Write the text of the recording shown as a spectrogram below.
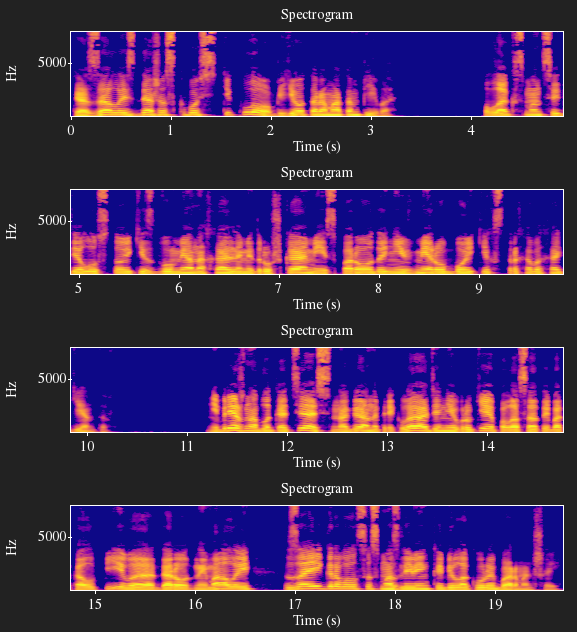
Казалось, даже сквозь стекло бьет ароматом пива. Флагсман сидел у стойки с двумя нахальными дружками из породы не в меру бойких страховых агентов. Небрежно облокотясь, нога на перекладине, в руке полосатый бокал пива, дородный малый, заигрывал со смазливенькой белокурой барменшей.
